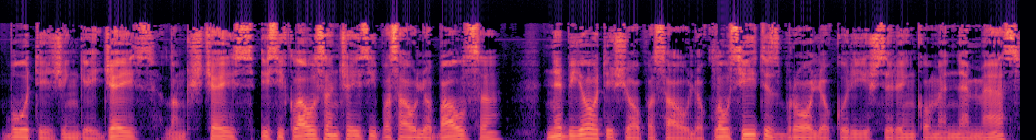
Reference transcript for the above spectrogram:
būti žingeidžiais, lankščiais, įsiklausančiais į pasaulio balsą, nebijoti šio pasaulio, klausytis brolio, kurį išsirinkome ne mes,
